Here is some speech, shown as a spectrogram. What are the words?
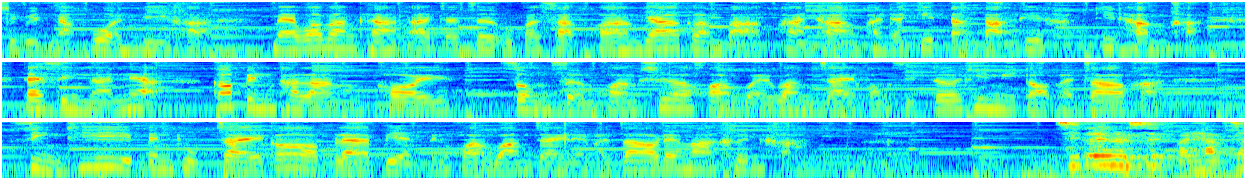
ชีวิตนักบวชดีค่ะ แม้ว่าบางครั้งอาจจะเจออุปสรรคความยากลำบากผ่านทางพันธกิจต่างๆ ที่ที่ทำค่ะ แต่สิ่งนั้นเนี่ยก็เป็นพลังคอยส่งเสริมความเชื่อความไว้วางใจของซิสเตอร์ที่มีต่อพระเจ้าค่ะ สิ่งที่เป็นทุกใจก็แปลเปลี่ยนเป็นความวางใจในพระเจ้าได้มากขึ้นค่ะ ซิสเตอร์รู้สึกประทับใจ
